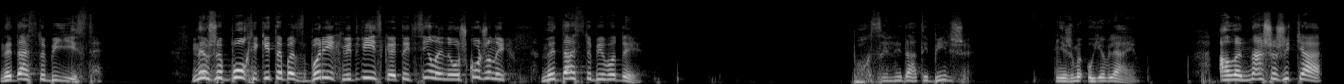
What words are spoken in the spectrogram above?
не дасть тобі їсти? Невже Бог, який тебе зберіг від війська, і ти цілий неушкоджений, не дасть тобі води? Бог сильний дати більше, ніж ми уявляємо. Але наше життя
